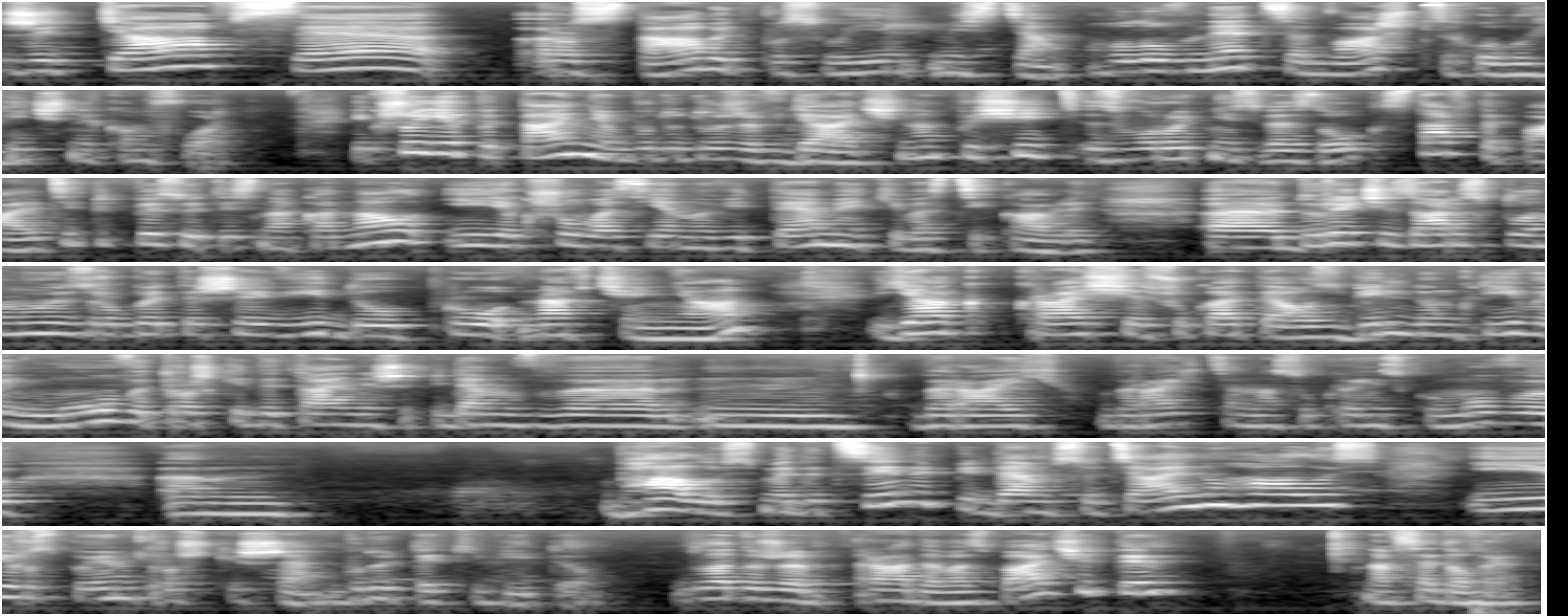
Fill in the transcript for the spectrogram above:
Життя все розставить по своїм місцям. Головне це ваш психологічний комфорт. Якщо є питання, буду дуже вдячна. Пишіть зворотній зв'язок, ставте пальці, підписуйтесь на канал, і якщо у вас є нові теми, які вас цікавлять. Е, До речі, зараз планую зробити ще відео про навчання, як краще шукати аусбільдинг, рівень мови, трошки детальніше підемо в Берай. Берай це нас українською мовою. В галузь медицини, підемо в соціальну галузь і розповім трошки ще. Будуть такі відео. Була дуже рада вас бачити. На все добре.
